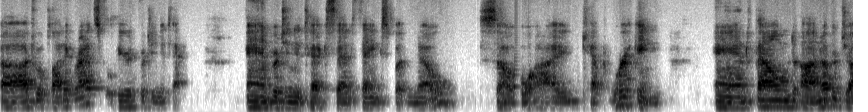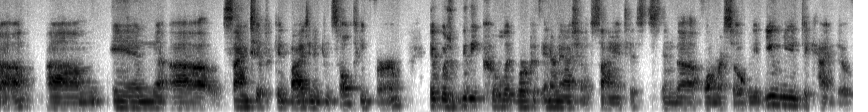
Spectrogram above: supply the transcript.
uh, to apply to grad school here at Virginia Tech. And Virginia Tech said, thanks, but no. So I kept working and found another job um, in a scientific advising and consulting firm. It was really cool. It worked with international scientists in the former Soviet Union to kind of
